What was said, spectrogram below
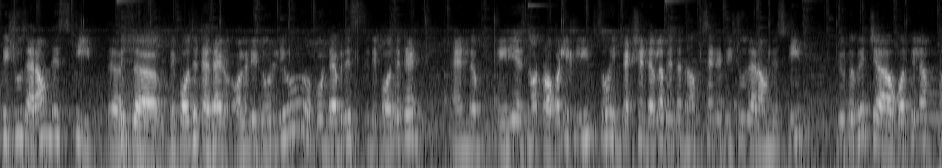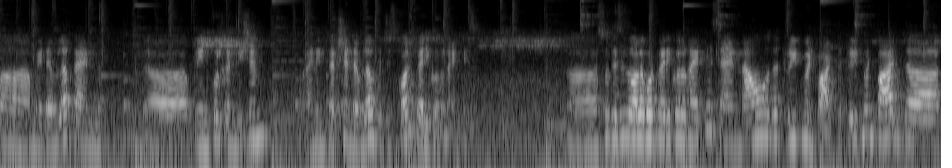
tissues around this teeth uh, is uh, deposit as I already told you, food debris is deposited and the area is not properly cleaned, so infection develops in the gums and the tissues around this teeth due to which uh, operculum uh, may develop and uh, painful condition and infection develop which is called pericoronitis. Uh, so this is all about pericoronitis and now the treatment part. The treatment part, the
